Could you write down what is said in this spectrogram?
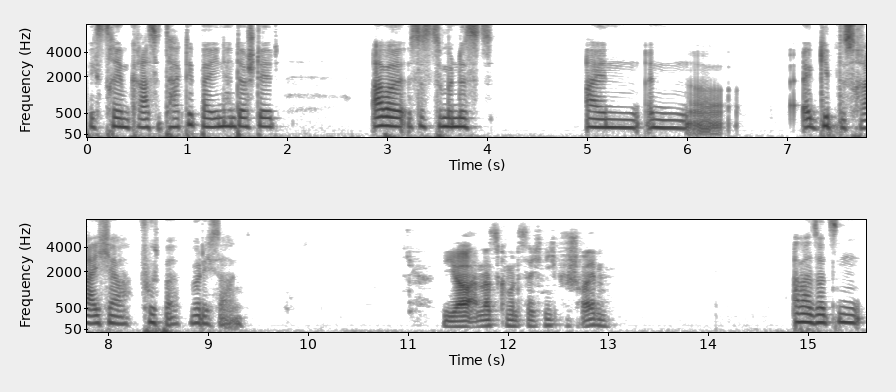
extrem krasse Taktik bei ihnen hintersteht. Aber es ist zumindest ein, ein äh, ergebnisreicher Fußball, würde ich sagen. Ja, anders kann man das eigentlich nicht beschreiben. Aber ansonsten,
